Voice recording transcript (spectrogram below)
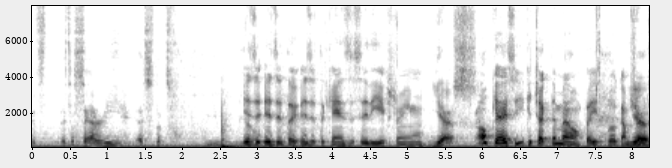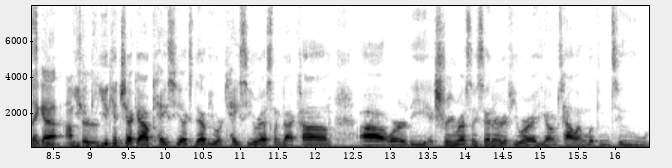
It's it's a Saturday. It's the. Tw- Is it is it the is it the Kansas City Extreme? Yes. Okay, so you can check them out on Facebook. I'm sure they got. you- I'm you, sure. you can check out KCXW or KCWrestling.com uh, or the Extreme Wrestling Center if you are a young talent looking to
